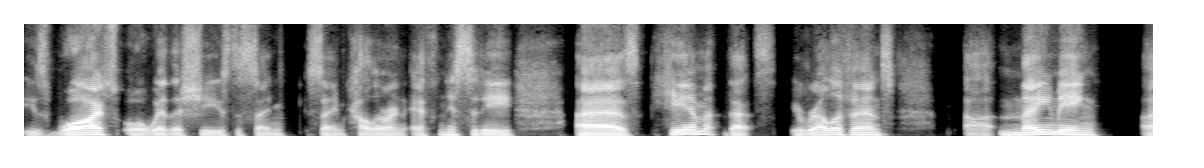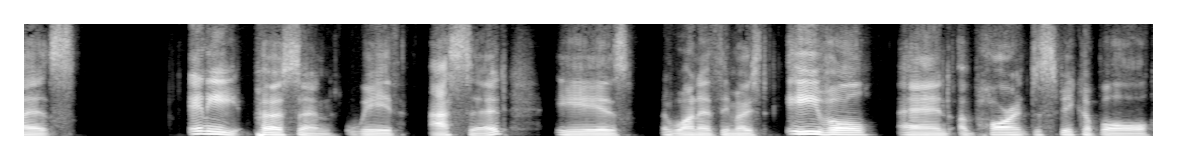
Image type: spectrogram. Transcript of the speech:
is white or whether she's the same same color and ethnicity as him. That's irrelevant. Uh, maiming as any person with acid is one of the most evil and abhorrent, despicable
